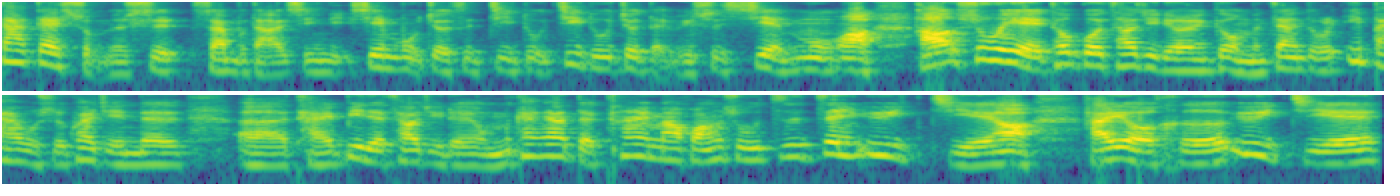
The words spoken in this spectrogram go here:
大概什么是酸葡萄心理？羡慕就是嫉妒，嫉妒就等于是羡慕啊、好，书伟也透过超级留言给我们赞助了一百五十块钱的呃台币的超级留言。我们看看 The Time 啊，黄淑芝、郑玉洁啊，还有何玉洁，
